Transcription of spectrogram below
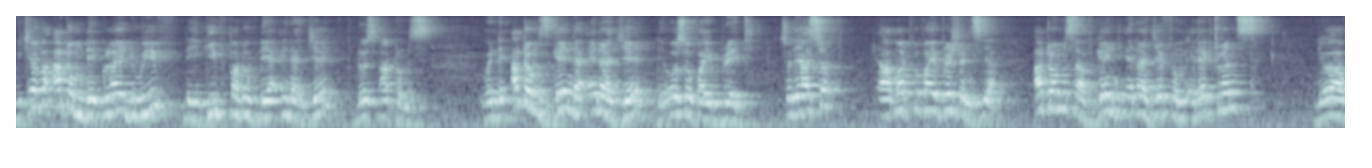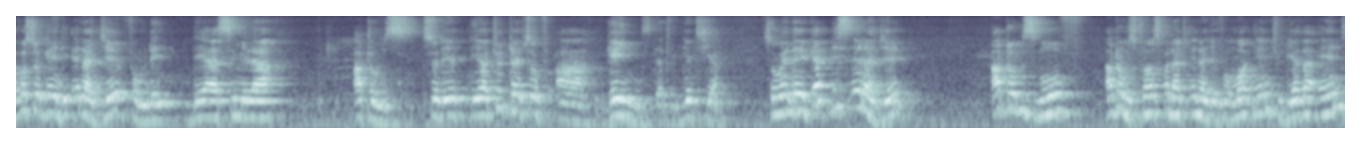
Whichever atom they collide with, they give part of their energy to those atoms. When the atoms gain the energy, they also vibrate. So there are so, uh, multiple vibrations here. Atoms have gained energy from electrons. They have also gained energy from the, their similar atoms. So there, there are two types of uh, gains that we get here. So when they get this energy, atoms move, atoms transfer that energy from one end to the other end,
